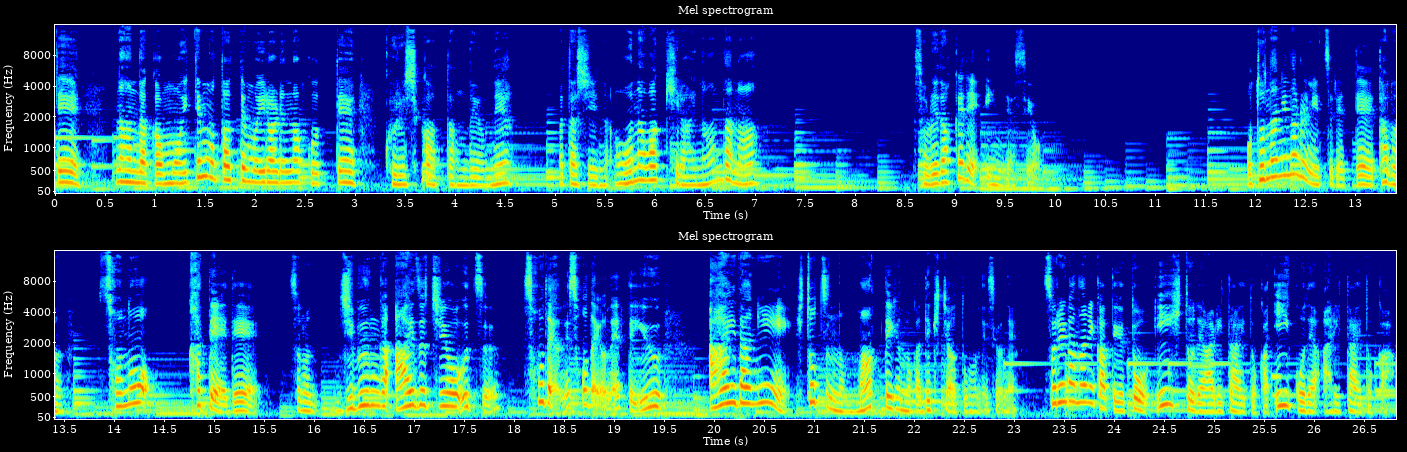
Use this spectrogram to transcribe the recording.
てなんだかもういても立ってもいられなくって苦しかったんだよね。私青菜は嫌いなんだな。それだけでいいんですよ。大人になるにつれて多分その過程でその自分が相づちを打つそうだよねそうだよねっていう間に一つの間っていうのができちゃうと思うんですよね。それが何かっていうといい人でありたいとかいい子でありたいとか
